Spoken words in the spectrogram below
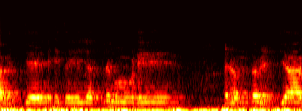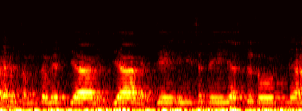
विद्ये निहिते यत्र गूढे। शरं त विद्या ह्यमृतं तु विद्या विद्या विद्ये ईशते यस्तु शून्यः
